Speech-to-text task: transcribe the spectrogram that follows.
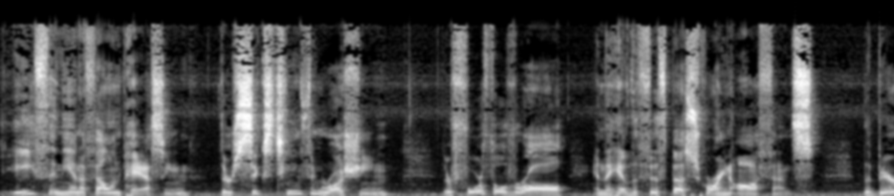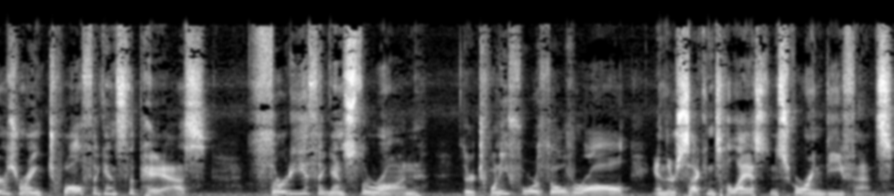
8th in the NFL in passing, they're 16th in rushing, they're 4th overall, and they have the 5th best scoring offense. The Bears rank 12th against the pass, 30th against the run, they're 24th overall, and they're second to last in scoring defense.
